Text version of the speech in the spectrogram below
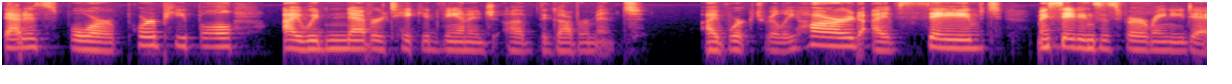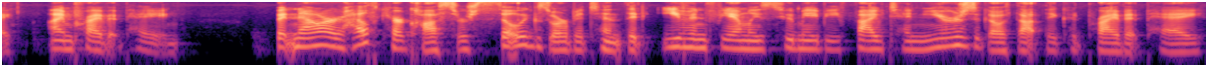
That is for poor people. I would never take advantage of the government. I've worked really hard. I've saved. My savings is for a rainy day. I'm private paying. But now our healthcare costs are so exorbitant that even families who maybe five, ten years ago thought they could private pay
